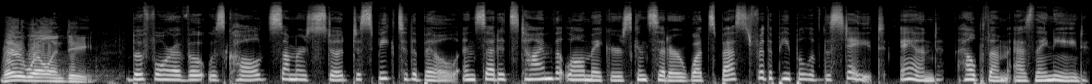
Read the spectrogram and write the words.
Very well indeed. Before a vote was called, Summers stood to speak to the bill and said it's time that lawmakers consider what's best for the people of the state and help them as they need.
